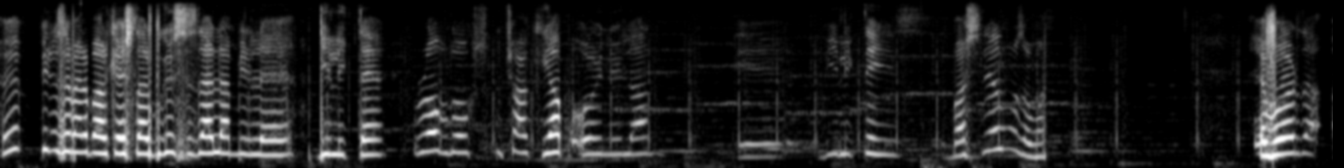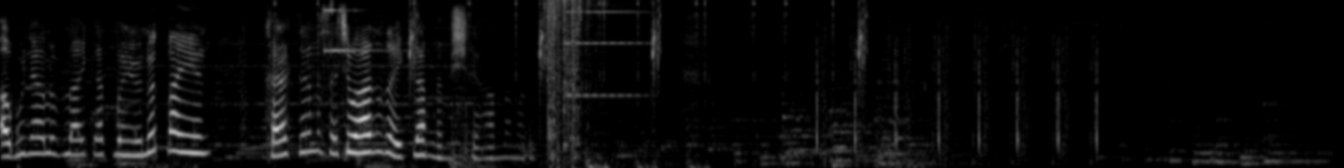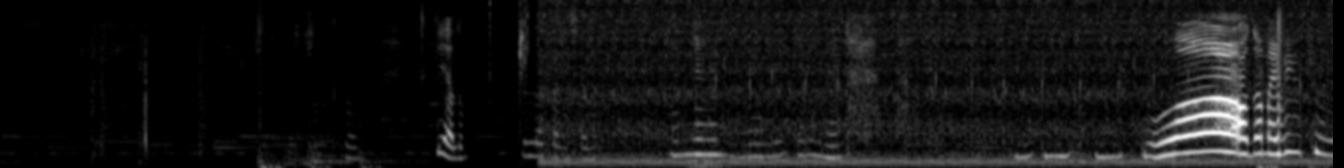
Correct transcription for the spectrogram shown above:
Hepinize merhaba arkadaşlar. Bugün sizlerle birle, birlikte Roblox uçak yap oyunuyla eee, birlikteyiz. Başlayalım o zaman. E bu arada abone olup like atmayı unutmayın. Karakterimin saçı vardı da eklenmemiş anlamadım. Tıklayalım. Fırlata basalım. Oo, adam evi yıkıyor.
